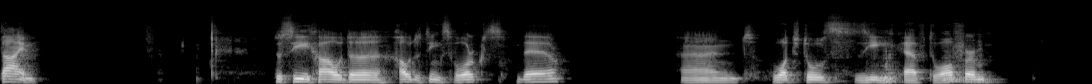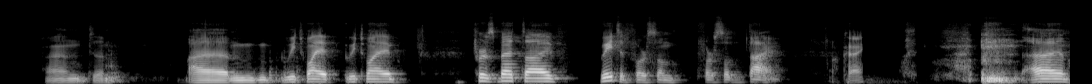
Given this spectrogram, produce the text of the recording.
time to see how the how the things works there and what tools Z have to offer. And um, um, with my with my first bet, I've waited for some for some time. Okay. I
